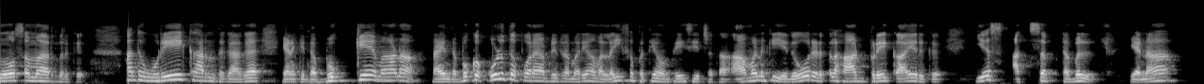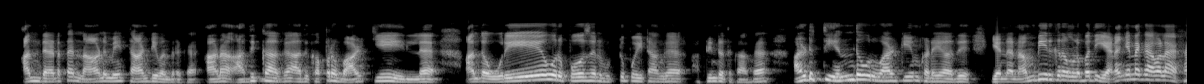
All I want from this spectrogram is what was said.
மோசமாக இருந்திருக்கு. அந்த ஒரே காரணத்துக்காக எனக்கு இந்த புக்கே வேணாம் நான் இந்த புக்கை கொளுத்த போறேன் அப்படின்ற மாதிரி அவன் லைஃப்பை பற்றி அவன் பேசிகிட்டு இருக்கான். அவனுக்கு ஏதோ ஒரு இடத்துல ஹார்ட் பிரேக் ஆகிருக்கு எஸ் அக்செப்டபிள் ஏன்னா அந்த இடத்த நானுமே தாண்டி வந்திருக்கேன். ஆனால் அதுக்காக அதுக்கப்புறம் வாழ்க்கையே இல்லை. அந்த ஒரே ஒரு பர்சன் விட்டு போயிட்டாங்க அப்படின்றதுக்காக அடுத்து எந்த ஒரு வாழ்க்கையும் கிடையாது. என்னை நம்பி இருக்கிறவங்கள பற்றி எனக்கு என்ன கவலை? ஹ,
